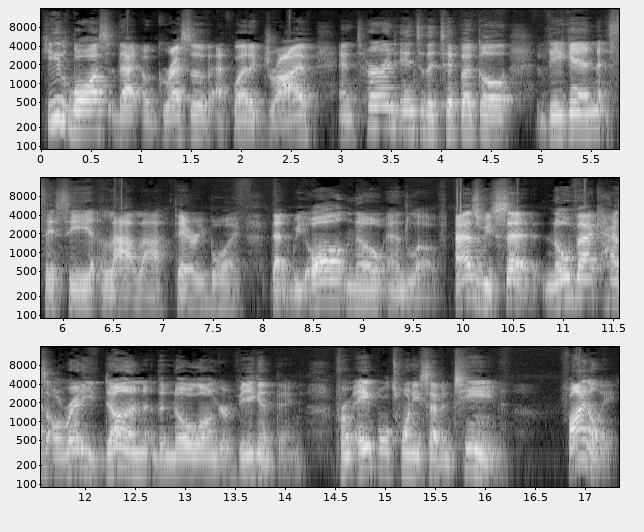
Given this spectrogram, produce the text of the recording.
He lost that aggressive athletic drive and turned into the typical vegan sissy lala fairy boy that we all know and love. As we said, Novak has already done the no longer vegan thing from April 2017. Finally,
